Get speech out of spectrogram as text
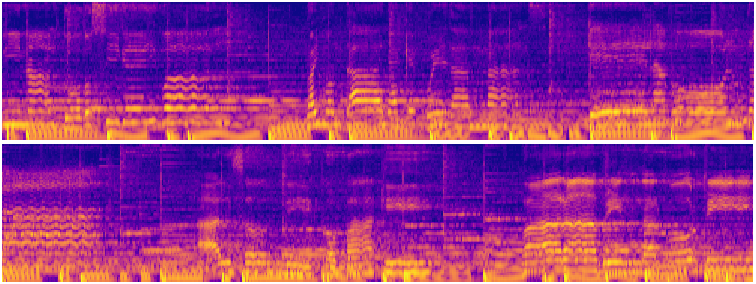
final todo sigue igual. No hay montaña que pueda más que la voluntad. Alzo mi copa aquí para brindar por ti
